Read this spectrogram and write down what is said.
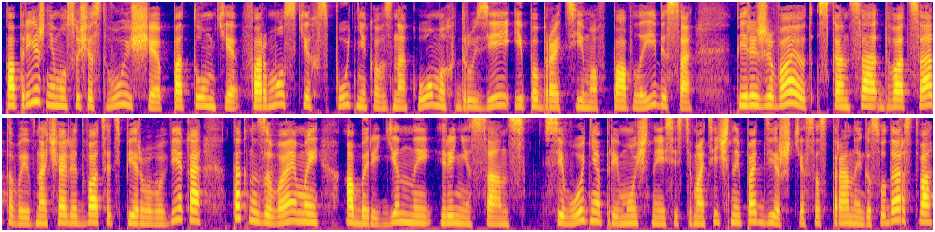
по-прежнему существующие потомки формозских спутников, знакомых, друзей и побратимов Павла Ибиса – переживают с конца 20 и в начале 21 века так называемый аборигенный ренессанс. Сегодня при мощной и систематичной поддержке со стороны государства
